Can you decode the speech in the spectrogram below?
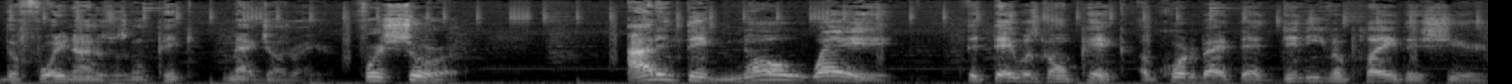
the 49ers was gonna pick Mac Jones right here. For sure. I didn't think no way that they was gonna pick a quarterback that didn't even play this year.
